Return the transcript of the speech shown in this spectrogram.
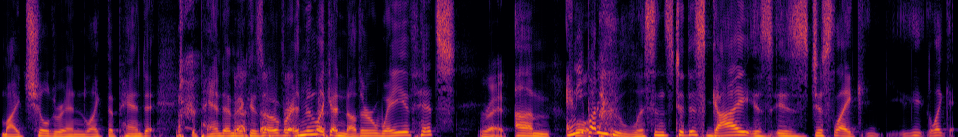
my children like the panda the pandemic is over. And then like another wave hits. Right. um anybody who listens to this guy is is just like like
